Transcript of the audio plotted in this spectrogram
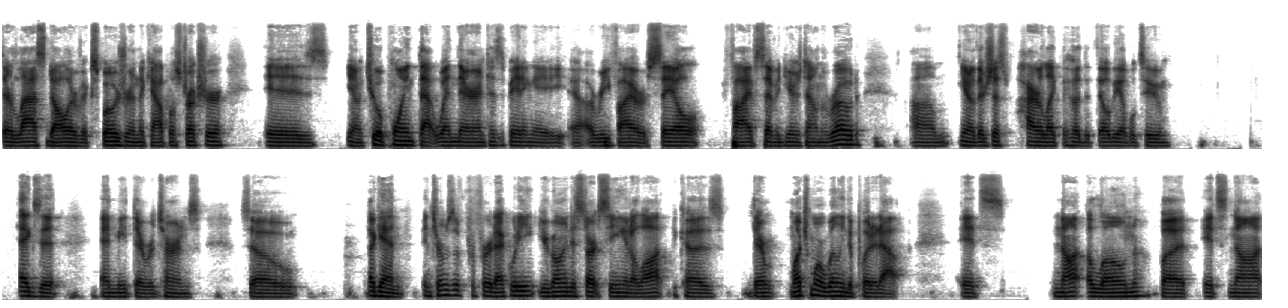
their last dollar of exposure in the capital structure is you know to a point that when they're anticipating a, a refi or a sale five seven years down the road um, you know there's just higher likelihood that they'll be able to exit and meet their returns. So again in terms of preferred equity you're going to start seeing it a lot because they're much more willing to put it out. It's not a loan but it's not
